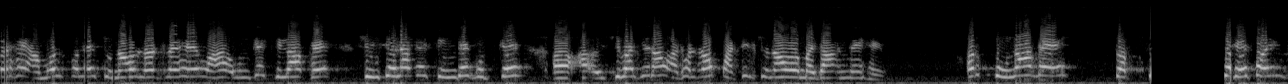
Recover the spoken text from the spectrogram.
है अमोल कोले चुनाव लड़ रहे हैं वहाँ उनके खिलाफ है शिवसेना के शिंदे गुट के शिवाजीराव अढलराव पाटिल चुनाव मैदान में है और पूना में सबसे छह पॉइंट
